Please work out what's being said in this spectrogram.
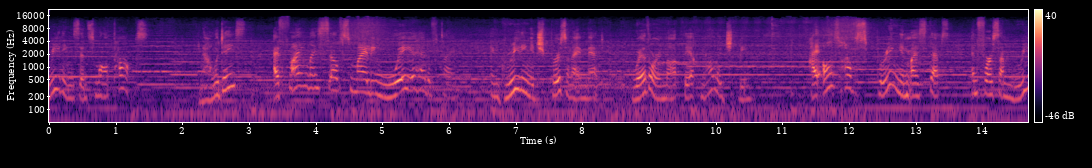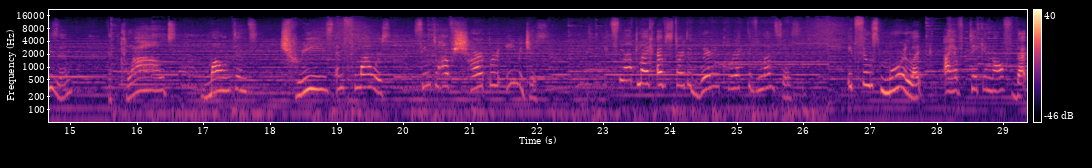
greetings and small talks. Nowadays, I find myself smiling way ahead of time and greeting each person I met, whether or not they acknowledged me. I also have spring in my steps, and for some reason, the clouds, mountains, trees, and flowers seem to have sharper images. It's not like I've started wearing corrective lenses. It feels more like I have taken off that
